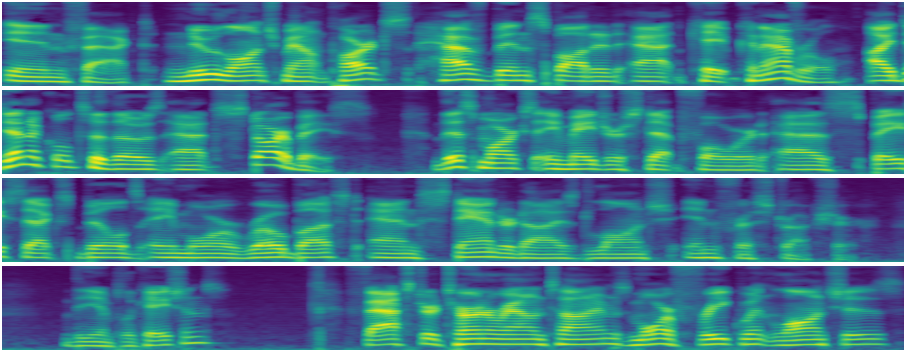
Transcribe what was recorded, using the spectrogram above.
In fact, new launch mount parts have been spotted at Cape Canaveral, identical to those at Starbase. This marks a major step forward as SpaceX builds a more robust and standardized launch infrastructure. The implications? Faster turnaround times, more frequent launches,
